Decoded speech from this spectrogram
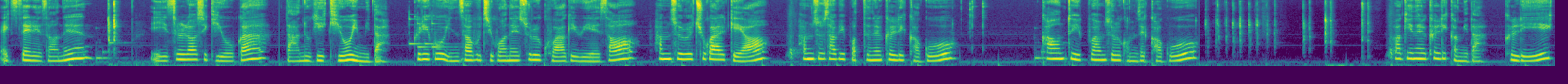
엑셀에서는 이 슬러시 기호가 나누기 기호입니다. 그리고 인사부 직원의 수를 구하기 위해서 함수를 추가할게요. 함수 삽입 버튼을 클릭하고 count if 함수를 검색하고 확인을 클릭합니다. 클릭.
